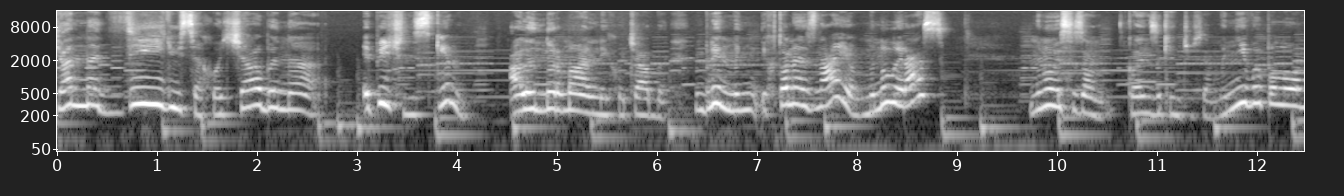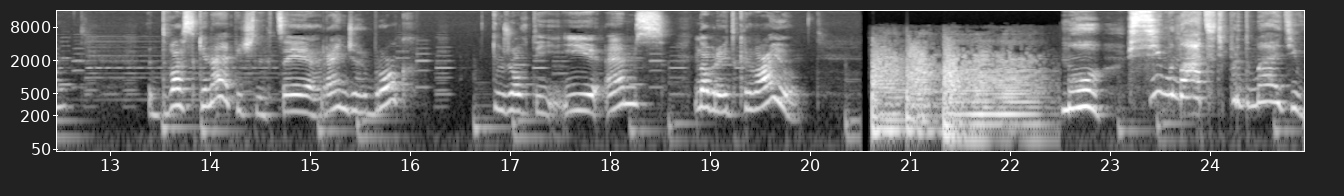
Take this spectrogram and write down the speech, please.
Я надіюся хоча б на епічний скін, але нормальний хоча б. Ну, блін, мені, хто не знає, минулий раз, минулий сезон, коли він закінчився, мені випало два скіна епічних це Рейнджер Брок жовтий і Емс. Добре, відкриваю. Мо, 17 предметів!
